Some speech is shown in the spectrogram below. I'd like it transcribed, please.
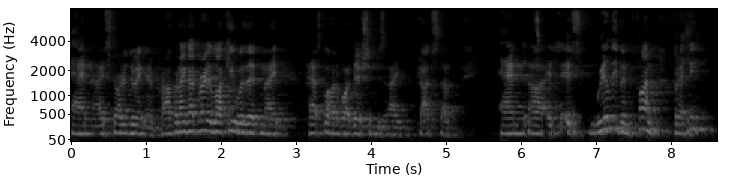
And I started doing improv and I got very lucky with it and I passed a lot of auditions and I got stuff. And uh, it, it's really been fun. But I think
